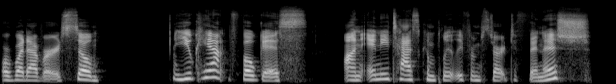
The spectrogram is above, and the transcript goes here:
or whatever. So you can't focus on any task completely from start to finish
